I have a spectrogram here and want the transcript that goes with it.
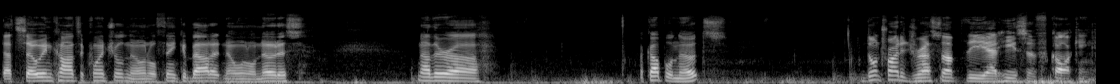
That's so inconsequential. No one will think about it. No one will notice. Another, uh, a couple notes. Don't try to dress up the adhesive caulking.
